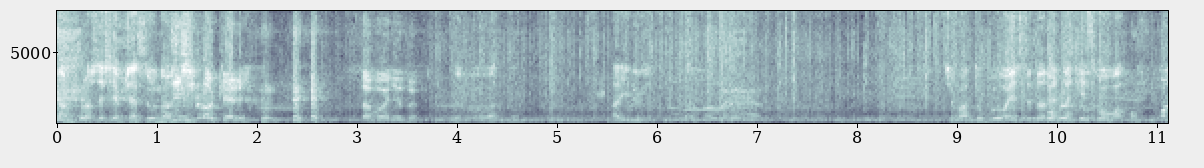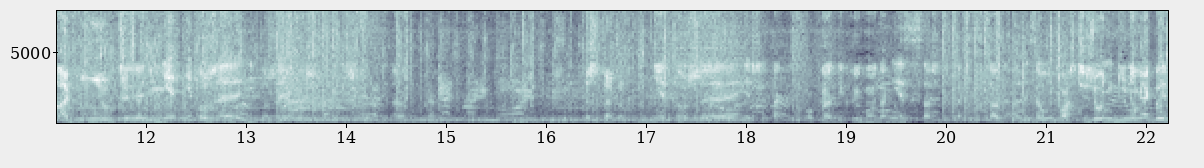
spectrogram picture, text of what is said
Tam proszę się przesunąć. Team Blocker. to było niezłe. To było ładne. Na Lidusie. Trzeba tu było jeszcze dodać takie słowa. Uf, fuck, i nie uciekaj. Yy, nie, nie to, że nie to, że jakoś... Nie to, że jeszcze tak, w akurat w niektórych momentach nie jest strasznie to takie brutalne, ale zauważcie, że oni giną jakby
